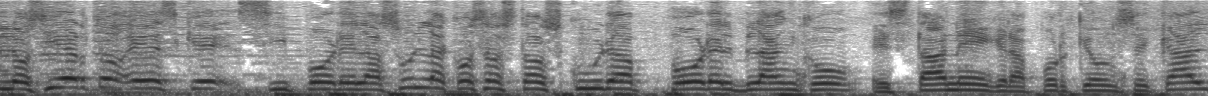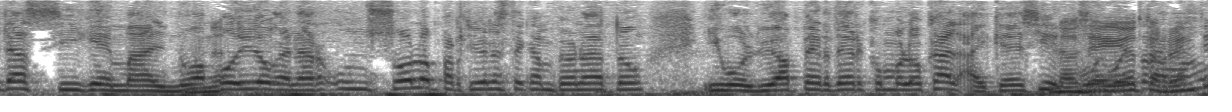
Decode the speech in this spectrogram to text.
Y lo cierto es que si por el azul la cosa está oscura, por el blanco está negra, porque Once Caldas sigue mal. No, ha podido ganar un solo partido en este campeonato y volvió a perder como local. Hay que decir, ¿No se ha ido trabajo.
